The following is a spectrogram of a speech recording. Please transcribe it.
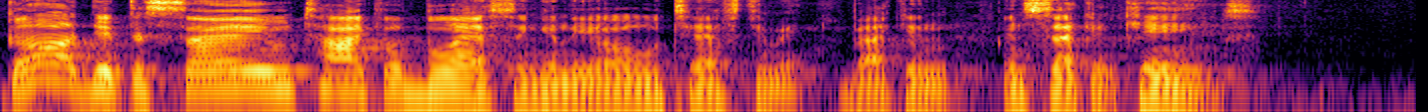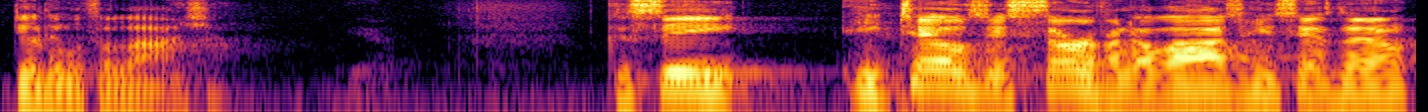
God did the same type of blessing in the Old Testament back in, in 2 Kings dealing with Elijah. Because, see, he tells his servant Elijah, he says, Now,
